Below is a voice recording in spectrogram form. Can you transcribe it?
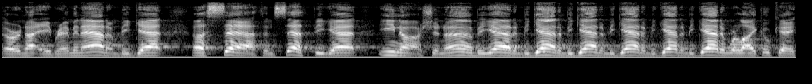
or not Abraham, and Adam begat uh, Seth, and Seth begat Enosh, and uh, begat and begat and begat and begat and begat and begat. And we're like, okay,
